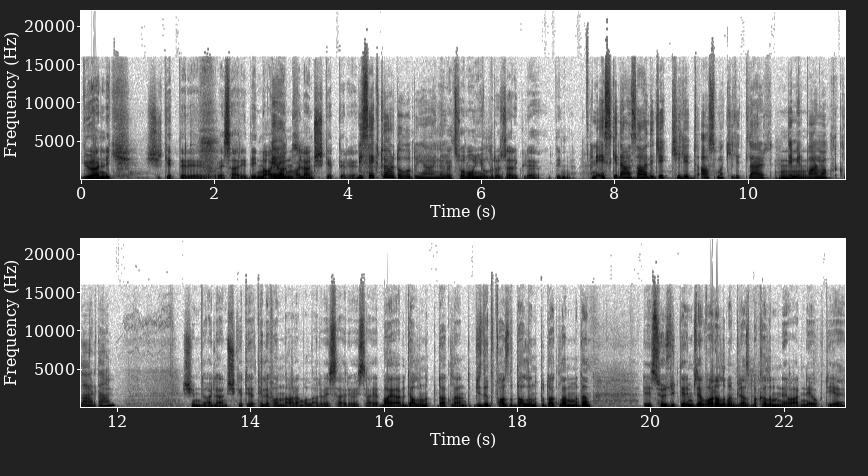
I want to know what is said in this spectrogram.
güvenlik şirketleri vesaire değil mi? Alarm evet. alarm şirketleri. Bir sektör doğdu yani. Evet son 10 yıldır özellikle değil mi? Hani eskiden sadece kilit, asma kilitler, Hı-hı. demir parmaklıklardan. Şimdi alarm şirketi, telefonla aramalar vesaire vesaire bayağı bir dallanıp budaklandı. Biz de fazla dallanıp budaklanmadan e, sözlüklerimize varalım mı biraz bakalım ne var ne yok diye.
